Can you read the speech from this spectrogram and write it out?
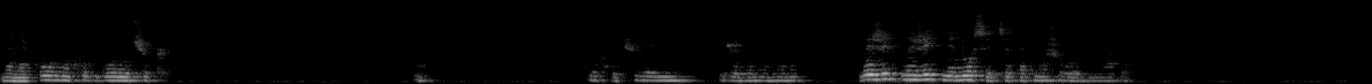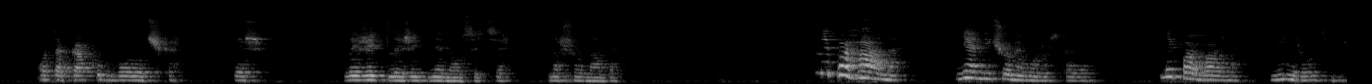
У мене повно футболочок. Не хочу я її. Вже вона в мене лежить, лежить, не носиться, так на воно треба. Отака футболочка. Теж лежить, лежить, не носиться. На що треба. Непогана. Я нічого не можу сказати. Непогана. Мій розмір.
